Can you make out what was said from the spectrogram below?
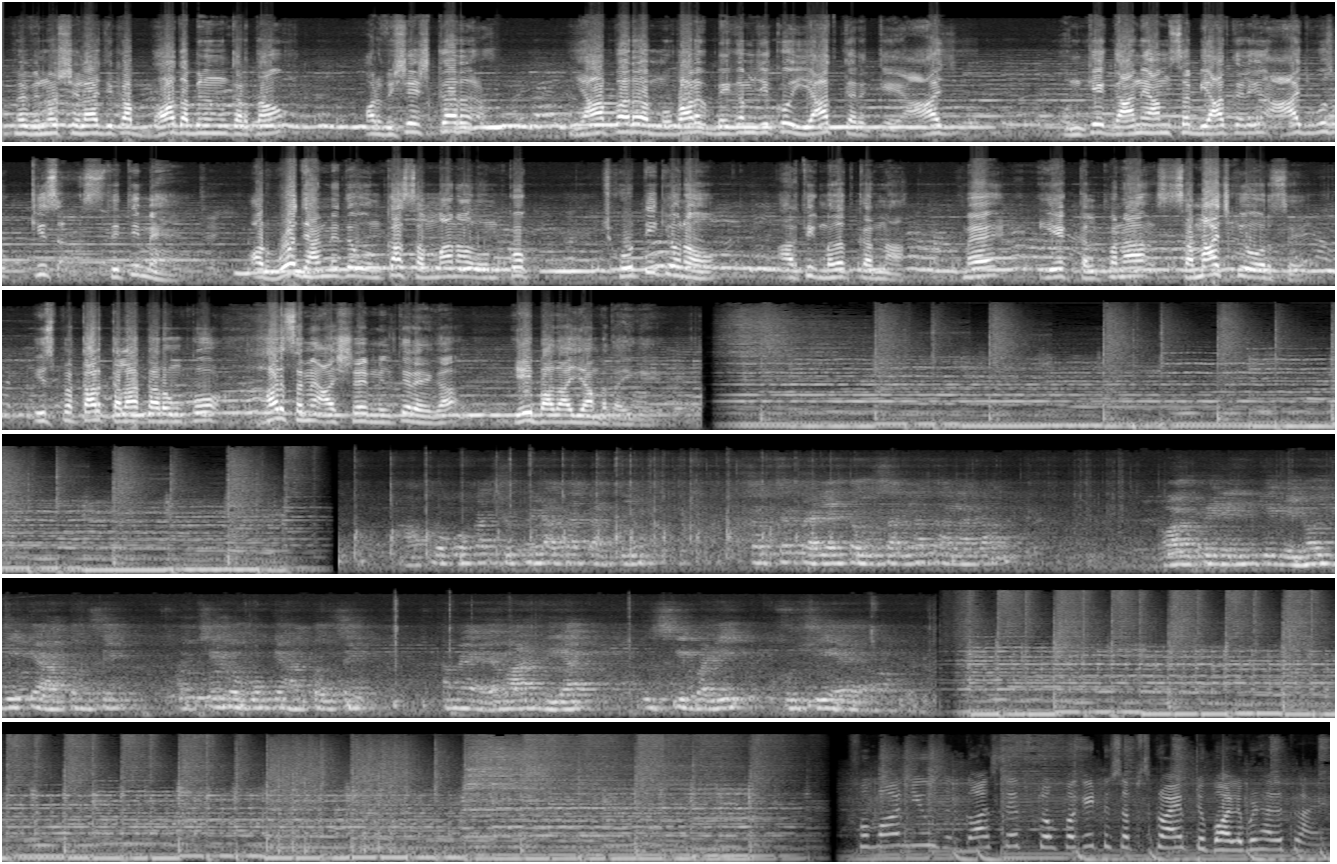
मैं विनोद शिला जी का बहुत अभिनंदन करता हूँ। और विशेषकर यहाँ पर मुबारक बेगम जी को याद करके आज उनके गाने हम सब याद करें लेकिन आज वो किस स्थिति में है और वो ध्यान में थे, उनका सम्मान और उनको छोटी क्यों ना हो, आर्थिक मदद करना। मैं ये कल्पना समाज की ओर से इस प्रकार कलाकारों को हर समय आश्रय मिलते रहेगा, यही बात आज यहाँ बताई गई। लोगों का शुक्रिया अदा करती हूँ। सबसे पहले तो उस अल्लाह ताला का और फिर इनके विनोद जी के हाथों से, अच्छे लोगों के हाथों से हमें अवार्ड दिया। इसकी बड़ी खुशी है। gossips, don't forget to subscribe to Bollywood Helpline.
